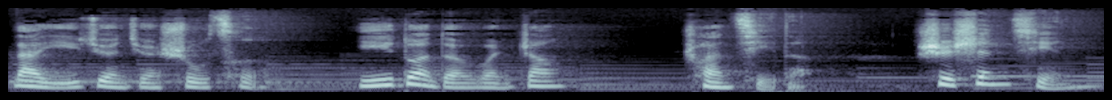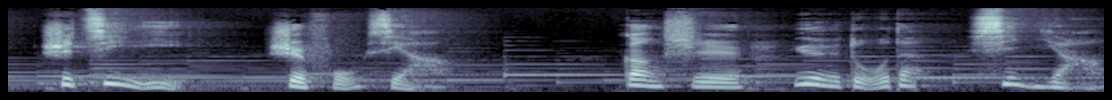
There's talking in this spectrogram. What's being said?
那一卷卷书册，一段段文章，串起的，是深情，是记忆，是浮想，更是阅读的信仰。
